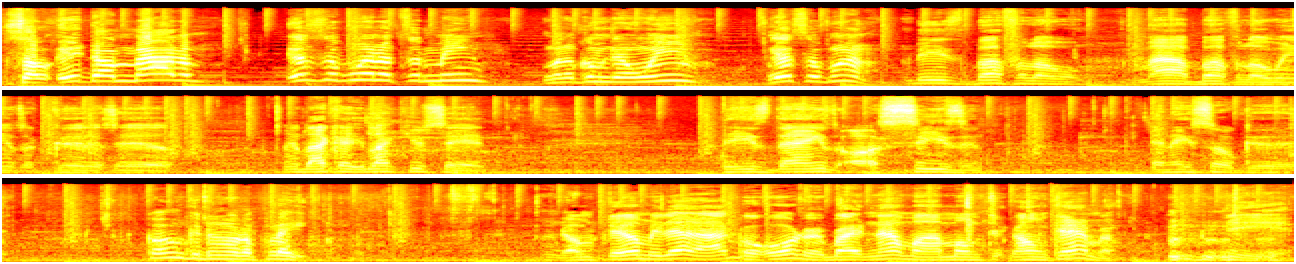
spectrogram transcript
So it don't matter. It's a winner to me when it comes to the wing. It's a winner. These buffalo, my buffalo wings are good as hell. And like like you said, these things are seasoned, and they so good. Go and get another plate. Don't tell me that. I go order it right now while I'm on, on camera. yeah.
